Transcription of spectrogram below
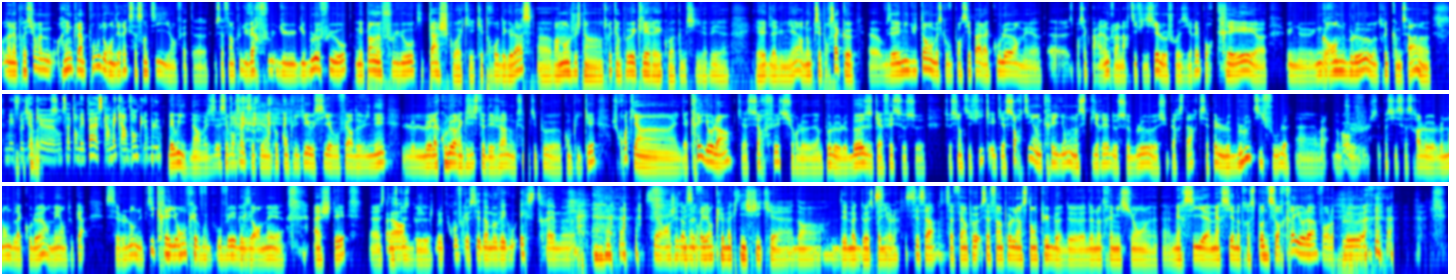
on a l'impression, même rien que la poudre, on dirait que ça scintille, en fait. Euh, ça fait un peu du vert flu, du, du bleu fluo, mais pas un fluo qui tache, quoi, qui est, qui est trop dégueulasse. Euh, vraiment juste un, truc un peu éclairé, quoi, comme s'il avait, euh, il avait de la lumière. Donc c'est pour ça que euh, vous avez mis du temps parce que vous pensiez pas à la couleur, mais euh, euh, c'est pour ça que par exemple un artificiel le choisirait pour créer euh, une, une grande bleue ou un truc comme ça. euh. Mais il faut dire voilà. qu'on s'attendait pas à ce qu'un mec invente le bleu. Ben oui, non, mais c'est pour ça que c'était un peu compliqué aussi à vous faire deviner. Le, le- la couleur existe déjà, donc un petit peu euh, compliqué. Je crois qu'il y a un, il y a Crayola qui a surfé sur le, un peu le, le buzz qu'a fait ce, ce scientifique et qui a sorti un crayon inspiré de ce bleu euh, superstar qui s'appelle le Bluetiful. Euh, voilà, donc Oh. je, je sais pas si ça sera le, le nom de la couleur, mais en tout cas c'est le nom du petit crayon que vous pouvez désormais euh, acheter. Euh, Alors, espèce de, je trouve que c'est d'un mauvais goût extrême. C'est arrangé dans Mais le même fait- rayon que le magnifique euh, dans des McDo espagnols. C'est ça, ça fait un peu, ça fait un peu l'instant pub de, de notre émission. Euh, merci, merci à notre sponsor Crayola pour le bleu.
